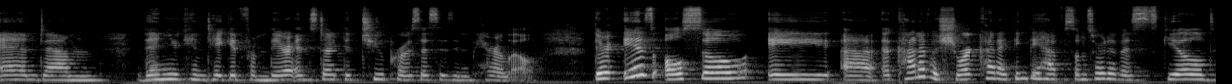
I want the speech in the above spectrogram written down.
and um, then you can take it from there and start the two processes in parallel. There is also a, uh, a kind of a shortcut. I think they have some sort of a skilled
